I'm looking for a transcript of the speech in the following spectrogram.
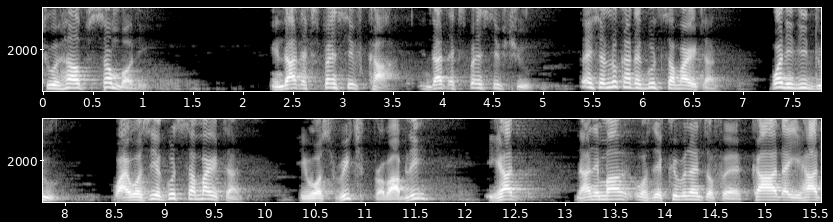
to help somebody? In that expensive car, in that expensive shoe. Then he said, Look at a good Samaritan. What did he do? Why was he a good Samaritan? He was rich, probably. He had the animal was the equivalent of a car that he had.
